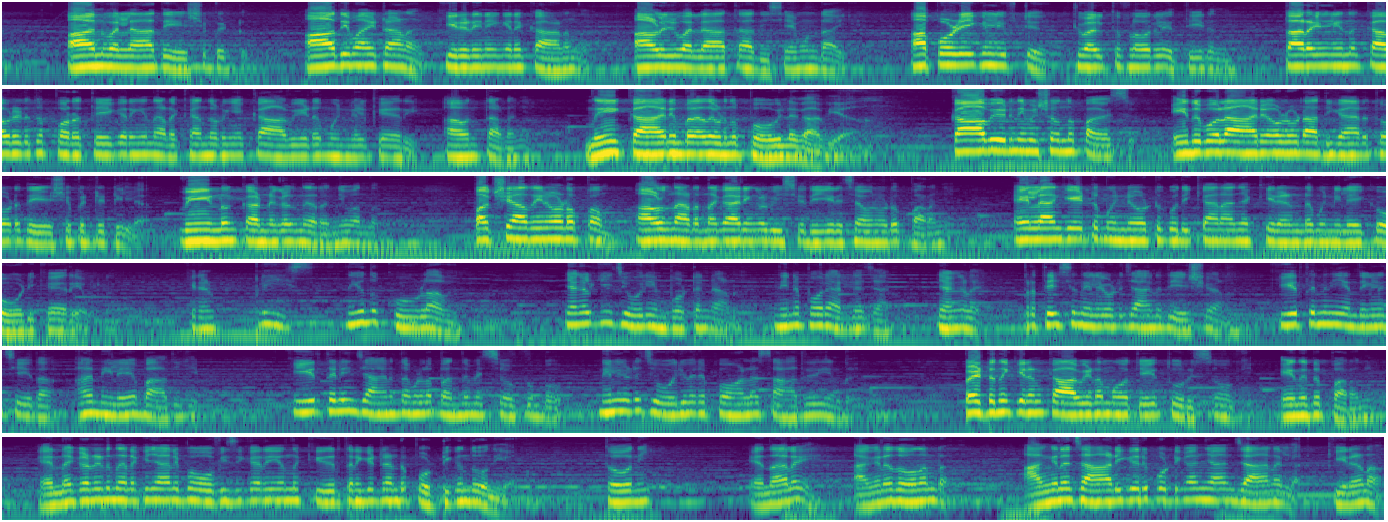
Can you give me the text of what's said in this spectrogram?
അവൻ വല്ലാതെ ദേഷ്യപ്പെട്ടു. ആദ്യമായിട്ടാണ് കിരണിനെ ഇങ്ങനെ കാണുന്നത്. അവളിൽ വല്ലാത്ത അതിശയമുണ്ടായി. അപ്പോഴേക്കും ലിഫ്റ്റ് ട്വൽത്ത് ഫ്ലോറിൽ എത്തിയിരുന്നു. തറയിൽ നിന്ന് കവറെടുത്ത് പുറത്തേക്ക് ഇറങ്ങി നടക്കാൻ തുടങ്ങിയ കാവ്യയുടെ മുന്നിൽ കയറി അവൻ തടഞ്ഞു. നീ കാര്യം പറയാതെ ഇവിടുന്ന് പോവില്ല കാവ്യ. കാവ്യ ഒരു നിമിഷം ഒന്ന് പകച്ചു. ഇതുപോലെ ആരും അവളോട് അധികാരത്തോടെ ദേഷ്യപ്പെട്ടിട്ടില്ല. വീണ്ടും കണ്ണുകൾ നിറഞ്ഞു വന്നു. പക്ഷെ അതിനോടൊപ്പം അവൾ നടന്ന കാര്യങ്ങൾ വിശദീകരിച്ച് അവനോട് പറഞ്ഞു. എല്ലാം കേട്ട് മുന്നോട്ട് കുതിക്കാനാഞ്ഞ കിരണിന്റെ മുന്നിലേക്ക് ഓടിക്കയറിയവൾ. കിരൺ പ്ലീസ് നീ ഒന്ന് കൂളാവ്. ഞങ്ങൾക്ക് ഈ ജോലി ഇമ്പോർട്ടന്റ് ആണ്. നിന്നെ പോലെ അല്ല ജാൻ. ഞങ്ങളെ പ്രത്യേകിച്ച് നിലയോട് ജാന് ദേഷ്യമാണ്. കീർത്തന നീ എന്തെങ്കിലും ചെയ്താൽ അത് നിലയെ ബാധിക്കും. കീർത്തനയും ജാനും തമ്മിലുള്ള ബന്ധം വെച്ച് നോക്കുമ്പോൾ നിലയുടെ ജോലി വരെ പോകാനുള്ള സാധ്യതയുണ്ട്. പെട്ടെന്ന് കിരൺ കാവിയുടെ മുഖത്തേക്ക് തുറിച്ചു നോക്കി. എന്നിട്ട് പറഞ്ഞു എന്നെ കണ്ടിട്ട് നിനക്ക് ഞാനിപ്പോൾ ഓഫീസിൽ കയറി ഒന്ന് കീർത്തന കിട്ടാണ്ട് പൊട്ടിക്കും തോന്നിയോ? തോന്നി. എന്നാലേ അങ്ങനെ തോന്നണ്ട. അങ്ങനെ ചാടി കയറി പൊട്ടിക്കാൻ ഞാൻ ജാനല്ല കിരണ.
